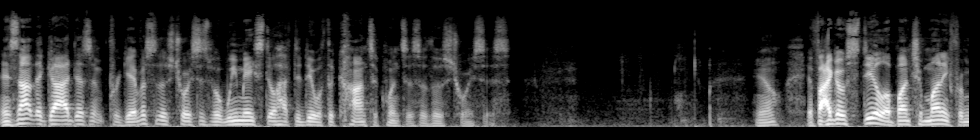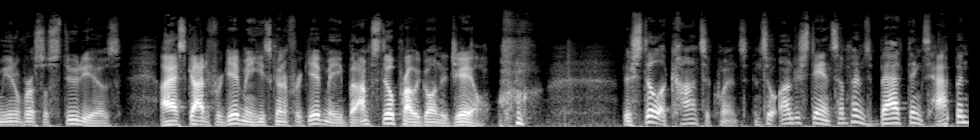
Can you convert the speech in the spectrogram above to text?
And it's not that God doesn't forgive us of those choices, but we may still have to deal with the consequences of those choices. You know, if I go steal a bunch of money from Universal Studios, I ask God to forgive me, He's going to forgive me, but I'm still probably going to jail. there's still a consequence. And so understand sometimes bad things happen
